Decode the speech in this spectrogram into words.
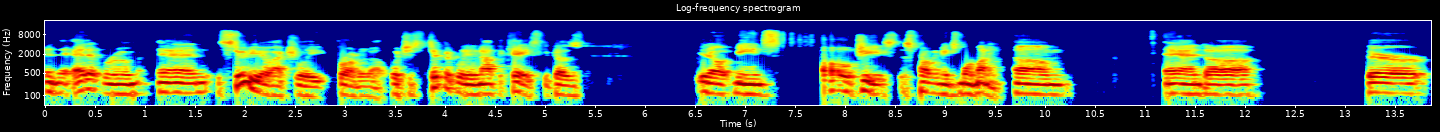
in the edit room and the studio actually brought it up which is typically not the case because you know it means oh geez this probably means more money um, and uh, they're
